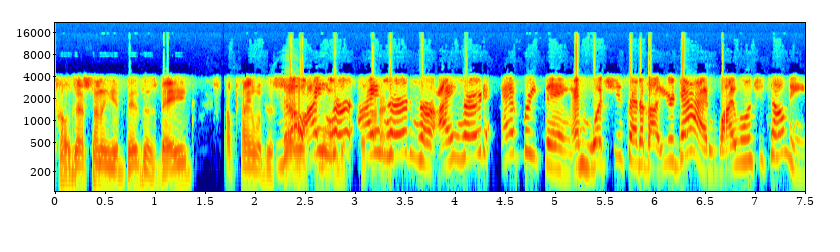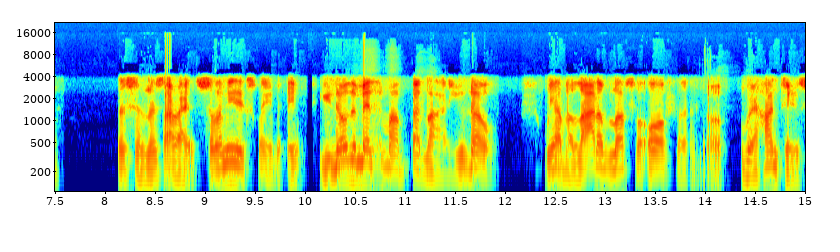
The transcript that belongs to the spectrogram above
Told that's none of your business, babe. Stop playing with this. No, I heard I heard her. I heard everything and what she said about your dad. Why won't you tell me? Listen, listen. All right. So let me explain, babe. You know the men in my bloodline. You know we have a lot of lust for offer. Uh, we're hunters.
